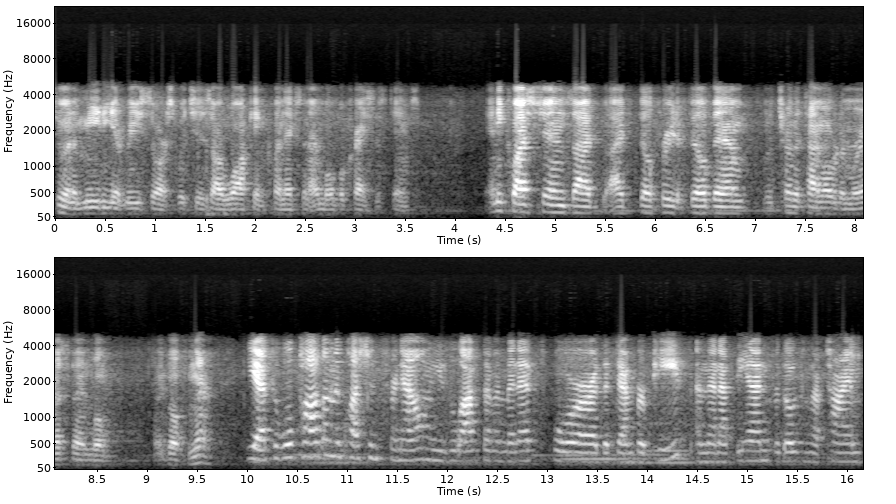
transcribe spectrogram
to an immediate resource, which is our walk-in clinics and our mobile crisis teams. Any questions, I'd, I'd feel free to fill them. We'll turn the time over to Marissa, and we'll go from there. Yeah, so we'll pause on the questions for now and use the last seven minutes for the Denver piece, and then at the end, for those who have time,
